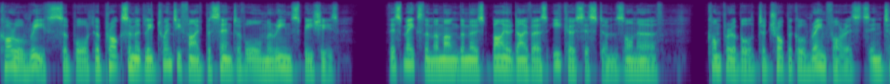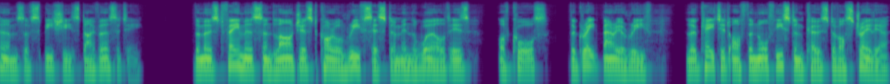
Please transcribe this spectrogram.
coral reefs support approximately 25% of all marine species. This makes them among the most biodiverse ecosystems on Earth, comparable to tropical rainforests in terms of species diversity. The most famous and largest coral reef system in the world is, of course, the Great Barrier Reef, located off the northeastern coast of Australia.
